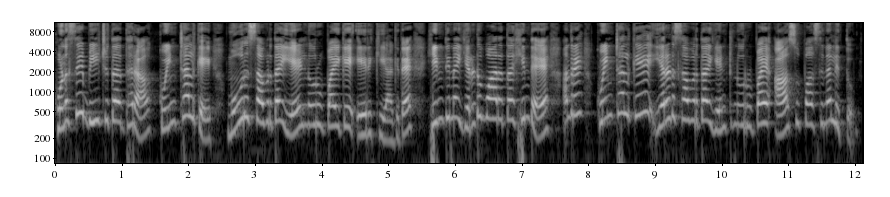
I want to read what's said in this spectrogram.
ಹುಣಸೆ ಬೀಜದ ದರ ಕ್ವಿಂಟಾಲ್ಗೆ ಮೂರು ಸಾವಿರದ ಏಳ್ನೂರು ರೂಪಾಯಿಗೆ ಏರಿಕೆಯಾಗಿದೆ. ಹಿಂದಿನ ಎರಡು ವಾರದ ಹಿಂದೆ ಅಂದ್ರೆ ಕ್ವಿಂಟಾಲ್ಗೆ ಎರಡು ಸಾವಿರದ ಎಂಟುನೂರು ರೂಪಾಯಿ ಆಸುಪಾಸಿನಲ್ಲಿತ್ತು.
